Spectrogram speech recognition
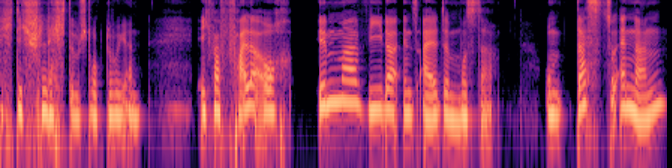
richtig schlecht im Strukturieren. Ich verfalle auch immer wieder ins alte Muster. Um das zu ändern,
